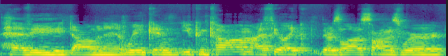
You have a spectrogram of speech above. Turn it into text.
heavy dominant. We can you can come. I feel like there's a lot of songs where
